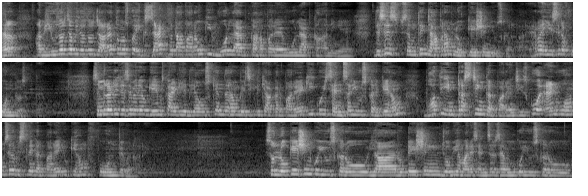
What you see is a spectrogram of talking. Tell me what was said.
है ना? अब यूज़र जब इधर उधर जा रहा है तो मैं उसको एग्जैक्ट बता पा रहा हूँ कि वो लैब कहाँ पर है, वो लैब कहाँ नहीं है। दिस इज़ समथिंग जहाँ पर हम लोकेशन यूज़ कर पा रहे हैं। है ना? ये सिर्फ़ फ़ोन पे हो सकता है। सिमिलरली जैसे मैंने वो गेम्स का आइडिया दिया उसके अंदर हम बेसिकली क्या कर पा रहे हैं कि कोई सेंसर यूज़ करके हम बहुत ही इंटरेस्टिंग कर पा रहे हैं चीज़ को एंड वो हम सिर्फ़ इसलिए कर पा रहे हैं क्योंकि हम फ़ोन पे बना रहे हैं। सो so, लोकेशन को यूज़ करो या रोटेशन जो भी हमारे सेंसर्स हैं उनको यूज़ करो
